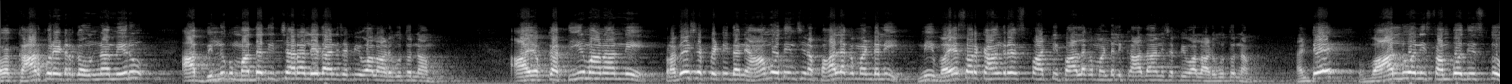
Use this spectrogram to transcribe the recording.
ఒక కార్పొరేటర్గా ఉన్న మీరు ఆ బిల్లుకు మద్దతు ఇచ్చారా లేదా అని చెప్పి వాళ్ళు అడుగుతున్నాము. ఆ యొక్క తీర్మానాన్ని ప్రవేశపెట్టి దాన్ని ఆమోదించిన పాలక మండలి మీ వైఎస్ఆర్ కాంగ్రెస్ పార్టీ పాలక మండలి కాదా అని చెప్పి వాళ్ళు అడుగుతున్నాం. అంటే వాళ్ళు అని సంబోధిస్తూ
